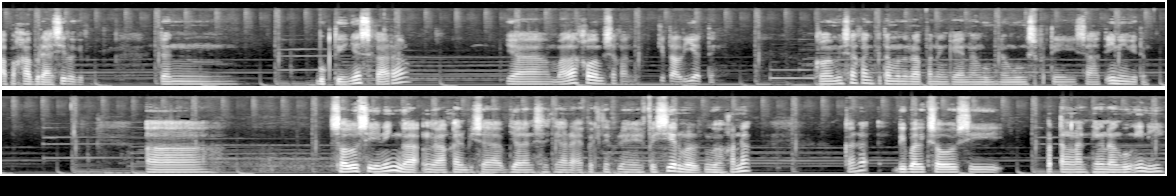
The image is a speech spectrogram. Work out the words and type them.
apakah berhasil gitu dan buktinya sekarang ya malah kalau misalkan kita lihat ya kalau misalkan kita menerapkan yang kayak nanggung-nanggung seperti saat ini gitu uh, solusi ini nggak nggak akan bisa jalan secara efektif dan efisien menurut gue karena karena dibalik solusi pertengahan yang nanggung ini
